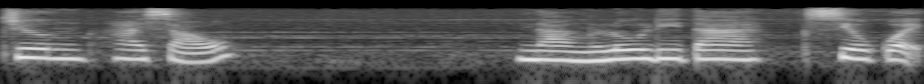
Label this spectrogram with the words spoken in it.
Chương 26 Nàng Lolita siêu quậy.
